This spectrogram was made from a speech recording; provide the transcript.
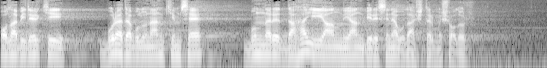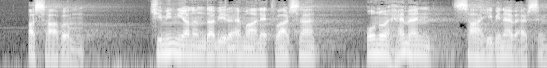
Olabilir ki, burada bulunan kimse, bunları daha iyi anlayan birisine ulaştırmış olur. Ashabım, kimin yanında bir emanet varsa, onu hemen sahibine versin.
